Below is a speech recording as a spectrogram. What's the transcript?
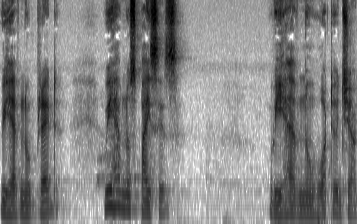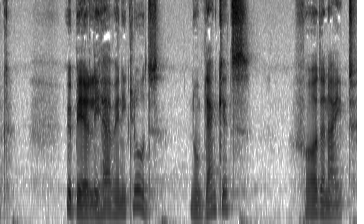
We have no bread, we have no spices, we have no water jug, we barely have any clothes, no blankets for the night.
